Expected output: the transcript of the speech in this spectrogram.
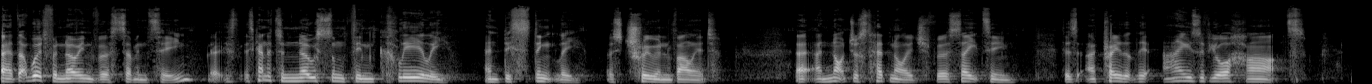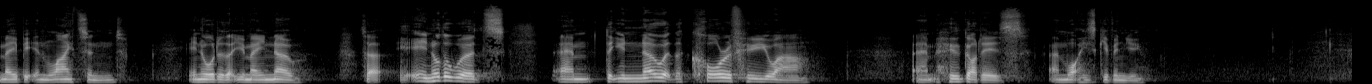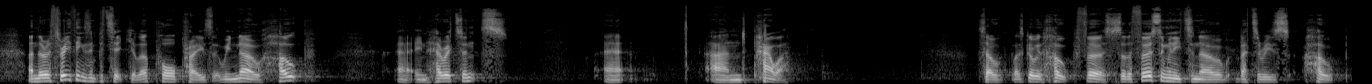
Uh, that word for knowing, verse 17, it's, it's kind of to know something clearly and distinctly as true and valid, uh, and not just head knowledge. Verse 18 says, I pray that the eyes of your heart may be enlightened in order that you may know. So, in other words, um, that you know at the core of who you are, um, who God is, and what He's given you. And there are three things in particular Paul prays that we know hope, uh, inheritance, uh, and power. So let's go with hope first. So the first thing we need to know better is hope.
